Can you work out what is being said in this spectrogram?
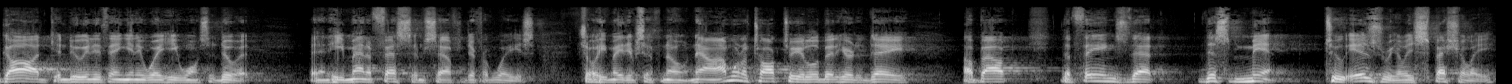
God can do anything any way he wants to do it. And he manifests himself in different ways. So he made himself known. Now, I'm going to talk to you a little bit here today about the things that this meant to Israel, especially,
